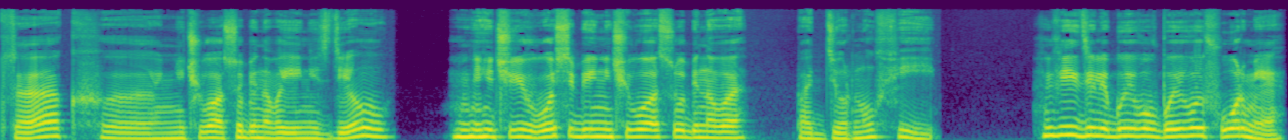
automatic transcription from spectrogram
так, э, ничего особенного я не сделал». «Ничего себе, ничего особенного», — поддернул фей. «Видели бы его в боевой форме.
